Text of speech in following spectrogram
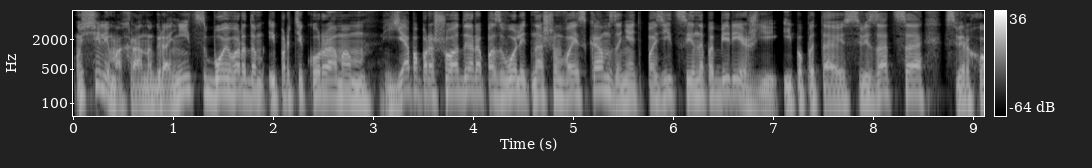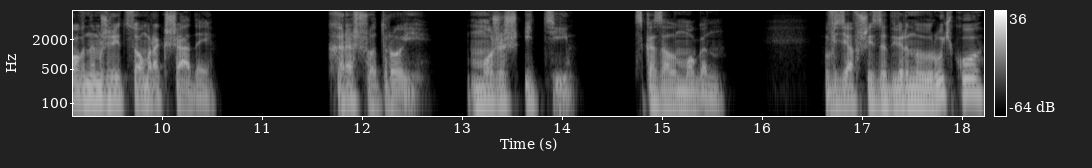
Усилим охрану границ Бойвардом и Партикурамом. Я попрошу Адера позволить нашим войскам занять позиции на побережье и попытаюсь связаться с верховным жрецом Ракшады». «Хорошо, Трой, можешь идти», — сказал Моган. Взявшись за дверную ручку,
